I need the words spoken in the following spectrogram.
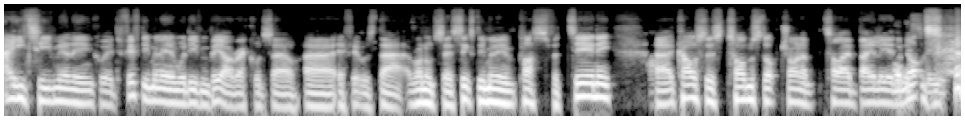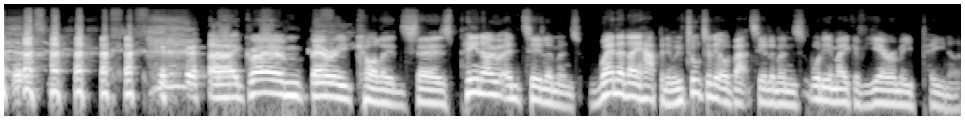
80 million quid. 50 million would even be our record sale uh, if it was that. Ronald says 60 million plus for Tierney. Uh, Carl says, Tom, stop trying to tie Bailey in knots. Uh, Graham Berry Collins says, Pino and Tielemans, when are they happening? We've talked a little about Tielemans. What do you make of Jeremy Pino?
